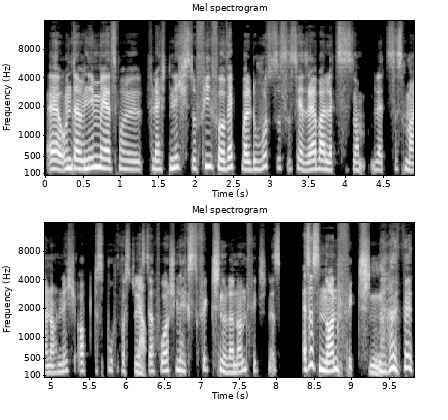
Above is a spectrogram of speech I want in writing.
Äh, und da nehmen wir jetzt mal vielleicht nicht so viel vorweg, weil du wusstest es ja selber letztes, letztes Mal noch nicht, ob das Buch, was du Ja. jetzt da vorschlägst, Fiction oder Non-Fiction ist. Es ist Non-Fiction.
